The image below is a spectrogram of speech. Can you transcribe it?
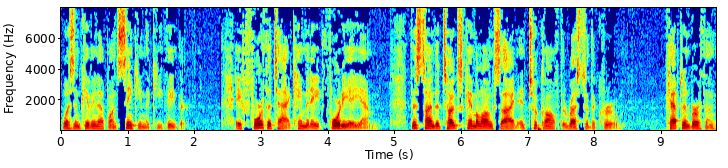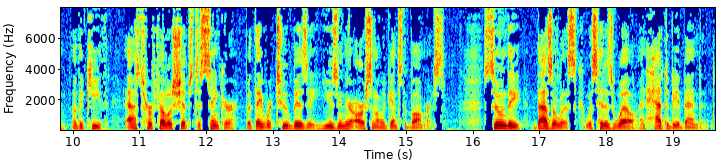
wasn't giving up on sinking the Keith either. A fourth attack came at 8:40 a.m. This time the tugs came alongside and took off the rest of the crew. Captain Berthon of the Keith asked her fellow ships to sink her, but they were too busy using their arsenal against the bombers. Soon the Basilisk was hit as well and had to be abandoned.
